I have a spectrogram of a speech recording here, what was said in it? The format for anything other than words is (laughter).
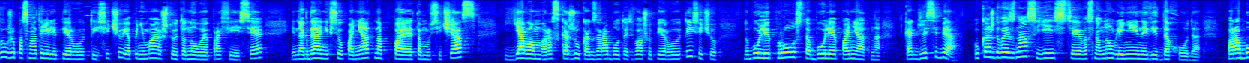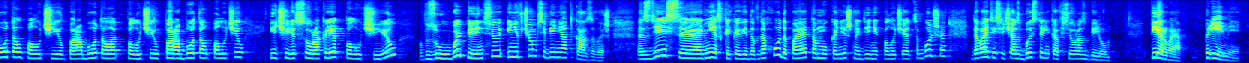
Вы уже посмотрели первую тысячу, я понимаю, что это новая профессия, иногда не все понятно, поэтому сейчас я вам расскажу, как заработать вашу первую тысячу, но более просто, более понятно, как для себя. У каждого из нас есть э, в основном линейный вид дохода. Поработал, получил, поработал, получил, поработал, получил, и через 40 лет получил в зубы, пенсию, и ни в чем себе не отказываешь. Здесь э, несколько видов дохода, поэтому, конечно, денег получается больше. Давайте сейчас быстренько все разберем. Первое. Премии.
